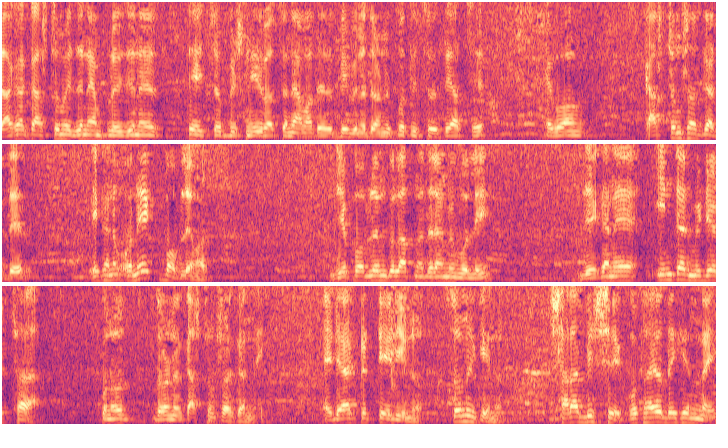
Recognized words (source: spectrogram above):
ঢাকা কাস্টম এজেন্ট এমপ্লয়িজনের তেইশ চব্বিশ নির্বাচনে আমাদের বিভিন্ন ধরনের প্রতিশ্রুতি আছে এবং কাস্টম সরকারদের এখানে অনেক প্রবলেম আছে। যে প্রবলেমগুলো আপনাদের আমি বলি যে এখানে ইন্টারমিডিয়েট ছাড়া কোনো ধরনের কাস্টম সরকার নেই। এটা একটা ট্রেড ইউনিয়ন শ্রমিক ইউনিয়ন সারা বিশ্বে কোথায়ও দেখেন নাই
